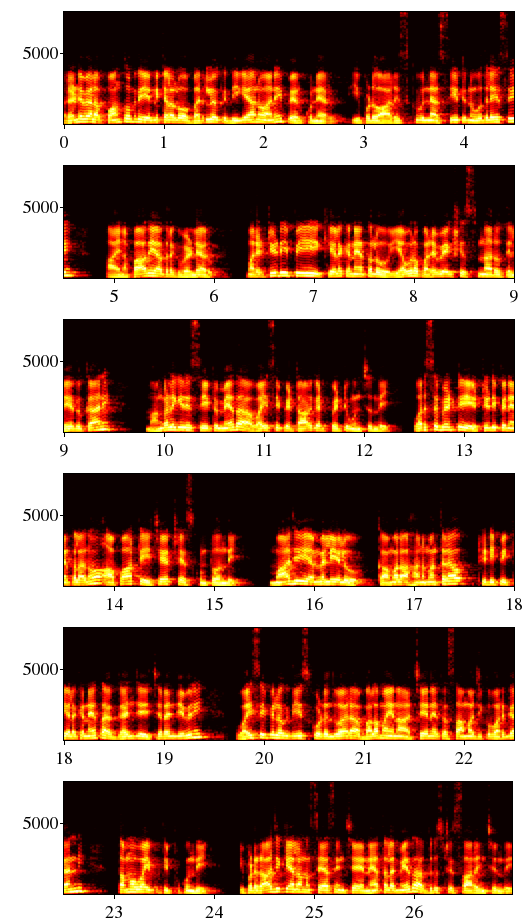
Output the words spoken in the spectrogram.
రెండు వేల పంతొమ్మిది ఎన్నికలలో బరిలోకి దిగాను అని పేర్కొన్నారు. ఇప్పుడు ఆ రిస్క్ ఉన్న సీటును వదిలేసి ఆయన పాదయాత్రకు వెళ్ళారు మరి టీడీపీ కీలక నేతలు ఎవరు పర్యవేక్షిస్తున్నారో తెలియదు కానీ మంగళగిరి సీటు మీద వైసీపీ టార్గెట్ పెట్టి ఉంచింది. వరుసపెట్టి టీడీపీ నేతలను ఆ పార్టీ చేర్చేసుకుంటోంది. మాజీ ఎమ్మెల్యేలు కమల హనుమంతరావు టీడీపీ కీలక నేత గంజి చిరంజీవిని వైసీపీలోకి తీసుకోవడం ద్వారా బలమైన చేనేత సామాజిక వర్గాన్ని తమ వైపు తిప్పుకుంది. ఇప్పుడు రాజకీయాలను శాసించే నేతల మీద దృష్టి సారించింది.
